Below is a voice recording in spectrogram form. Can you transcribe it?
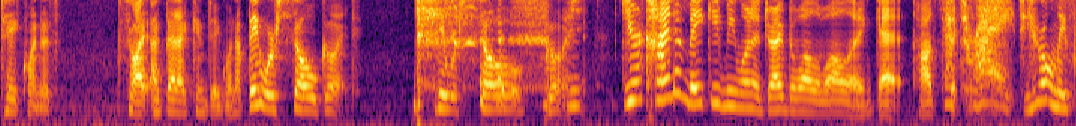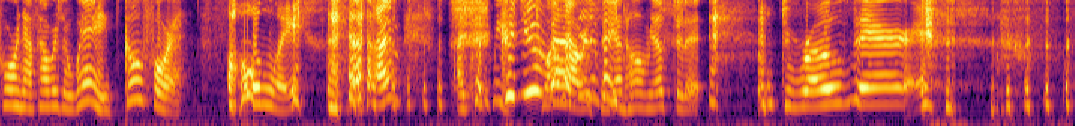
take one. It's so I, I bet I can dig one up. They were so good. They were so good. You're kind of making me want to drive to Walla Walla and get pot stickers. That's right. You're only four and a half hours away. Go for it. Only I'm. I took me Could you twelve imagine hours to I- get home yesterday. drove there. And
